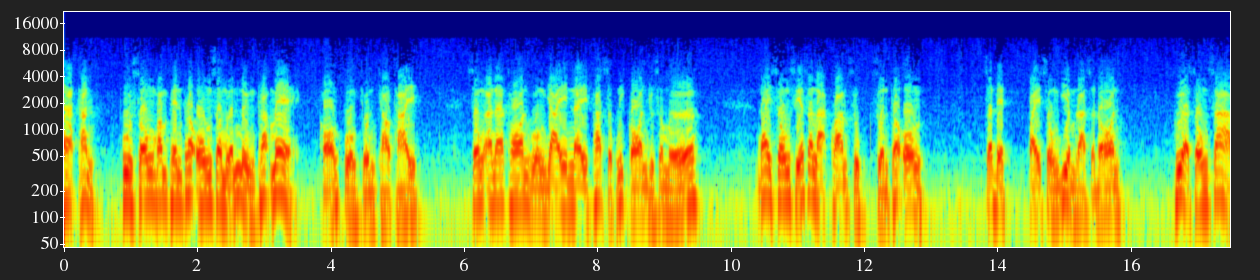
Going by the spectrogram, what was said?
นาถท่าน ผู้ทรงบำเพ็ญพระองค์เสมือนหนึ่งพระแม่ของปวงชนชาวไทย ทรงอนาทรห่วงใยในพระศกนิกรอยู่เสมอ ได้ทรงเสียสละความสุขส่วนพระองค์เสด็จไปทรงเยี่ยมราษฎร เพื่อทรงทราบ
